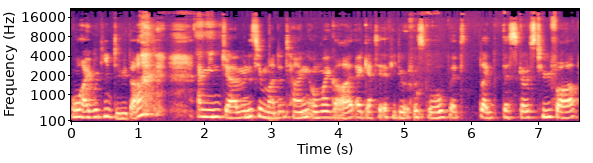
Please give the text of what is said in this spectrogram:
Why would you do that? I mean, German is your mother tongue. Oh my god, I get it if you do it for school, but like this goes too far.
